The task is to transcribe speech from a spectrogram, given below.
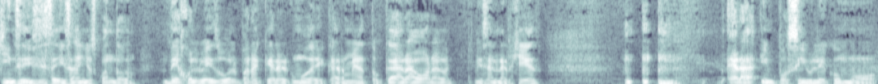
15, 16 años, cuando dejo el béisbol para querer como dedicarme a tocar ahora mis energías, era imposible como,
